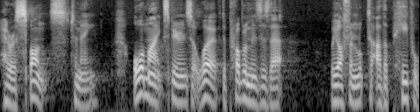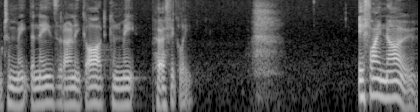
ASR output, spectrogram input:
her response to me or my experience at work. The problem is, is that we often look to other people to meet the needs that only God can meet perfectly. If I know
